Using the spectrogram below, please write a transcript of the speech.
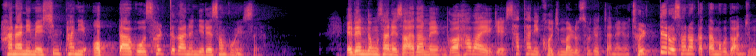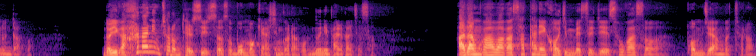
하나님의 심판이 없다고 설득하는 일에 성공했어요. 에덴 동산에서 아담과 하와에게 사탄이 거짓말로 속였잖아요. 절대로 선악과 따먹어도 안 죽는다고. 너희가 하나님처럼 될 수 있어서 못 먹게 하신 거라고 눈이 밝아져서 아담과 하와가 사탄의 거짓 메시지에 속아서 범죄한 것처럼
